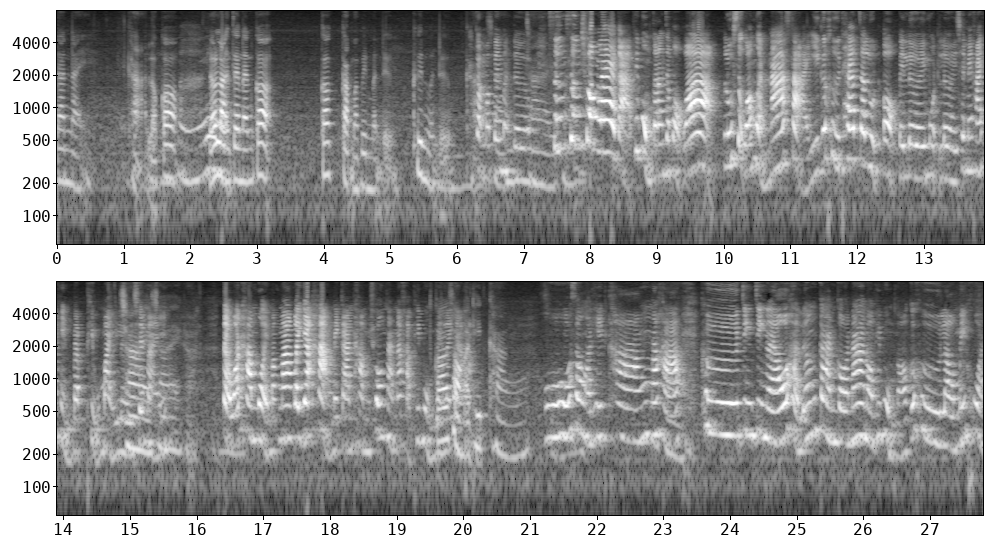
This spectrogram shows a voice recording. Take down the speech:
ด้านในค่ะ แล้วก็โอ้แล้วหลังจากนั้นก็ก็กลับมาเป็นเหมือนเดิมขึ้นเหมือนเดิมค่ะกลับมาเป็นเหมือนเดิม ใช่ซึ่งใช่ซึ่งช่วงแรกอะพี่บุ๋มกำลังจะบอกว่า รู้สึกว่าเหมือนหน้าใสก็คือแทบจะหลุดออกไปเลยหมดเลยใช่ไหมคะ เห็นแบบผิวใหม่เลยใช่ไหม ใช่ค่ะ แต่ว่าทำบ่อยมากๆ ระยะห่างในการทำช่วงนั้นนะคะพี่บุ๋มเป็ก็นระสองยะอาทิตย์ครั้ง โอ้สองอาทิตย์ครั้งนะคะ ค่ะ คือจริงๆแล้วอะค่ะเรื่องการกอหน้าเนาะพี่บุ๋มเนาะก็คือเราไม่ควร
